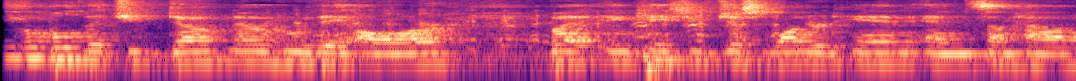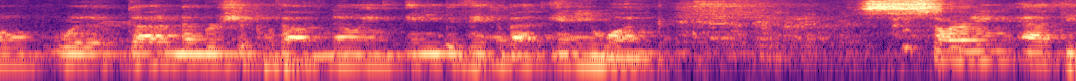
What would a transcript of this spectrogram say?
conceivable that you don't know who they are, but in case you've just wandered in and somehow got a membership without knowing anything about anyone. Starting at the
